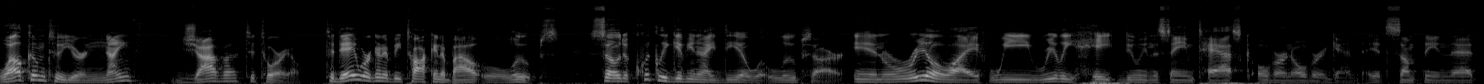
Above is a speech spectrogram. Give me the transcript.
Welcome to your ninth Java tutorial. Today we're going to be talking about loops. So to quickly give you an idea what loops are, in real life we really hate doing the same task over and over again. It's something that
